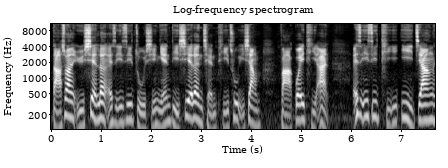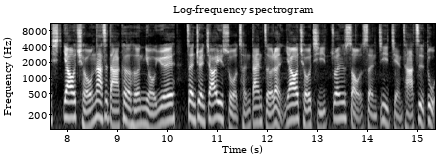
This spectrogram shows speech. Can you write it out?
打算于现任 SEC 主席年底卸任前提出一项。法规提案，SEC 提议将要求纳斯达克和纽约证券交易所承担责任，要求其遵守审计检查制度，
